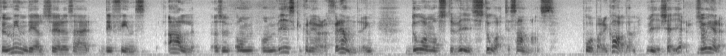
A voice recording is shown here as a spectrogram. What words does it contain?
för min del så är det så här, det finns all, alltså om, om vi ska kunna göra förändring, då måste vi stå tillsammans på barrikaden, vi tjejer. Så Ja. är det.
